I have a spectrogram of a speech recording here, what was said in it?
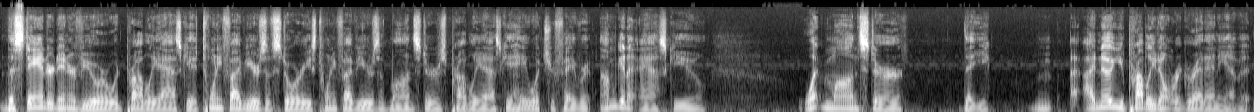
the standard interviewer would probably ask you 25 years of stories, 25 years of monsters, probably ask you, hey, what's your favorite? I'm going to ask you what monster that you, I know you probably don't regret any of it,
